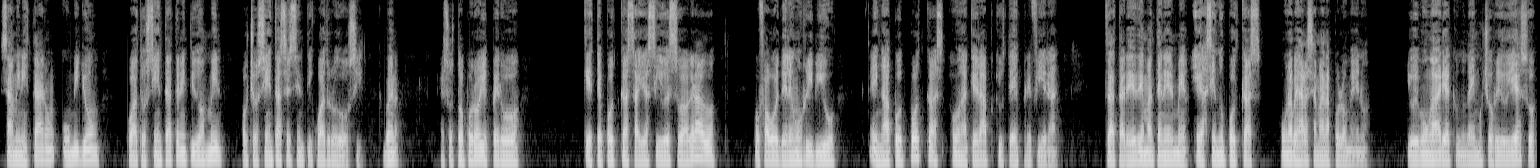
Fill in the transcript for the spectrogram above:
se administraron 1.432.864 dosis. Bueno, eso es todo por hoy. Espero que este podcast haya sido de su agrado. Por favor, denle un review en Apple Podcast o en aquel app que ustedes prefieran. Trataré de mantenerme eh, haciendo un podcast una vez a la semana por lo menos. Yo vivo en un área donde hay mucho ruido y eso,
